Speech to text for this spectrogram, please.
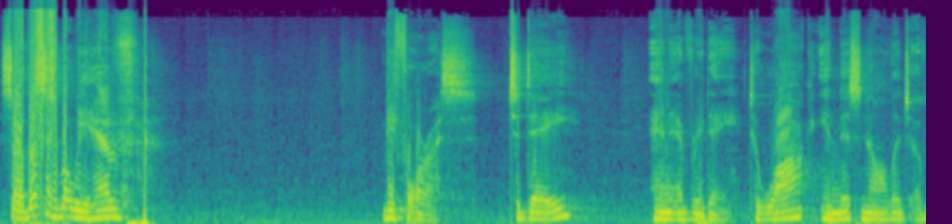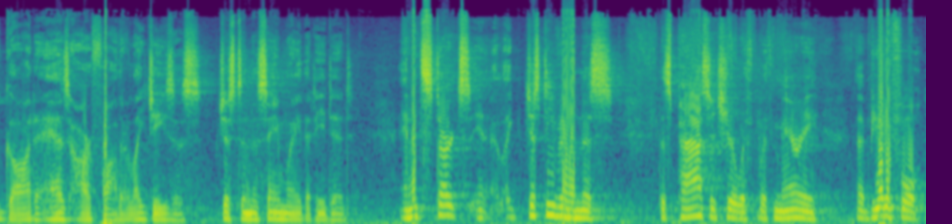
So this is what we have before us today and every day to walk in this knowledge of God as our Father, like Jesus, just in the same way that He did. And it starts, in, like, just even in this, this passage here with, with Mary, that beautiful.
